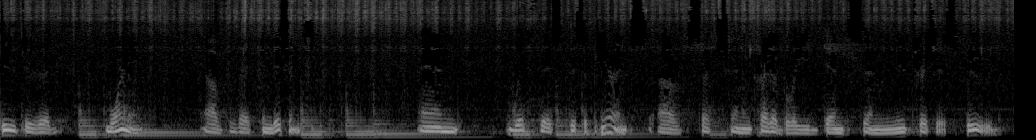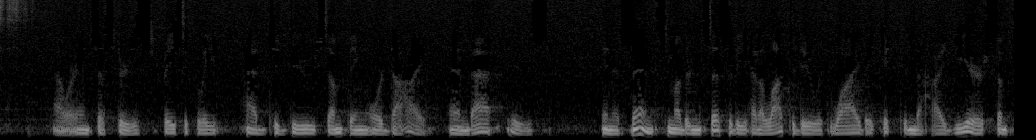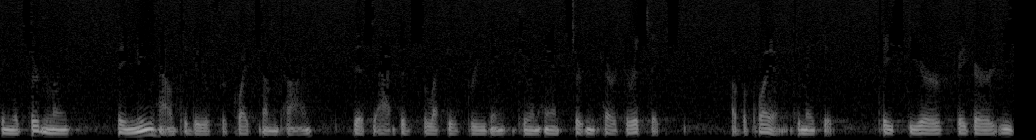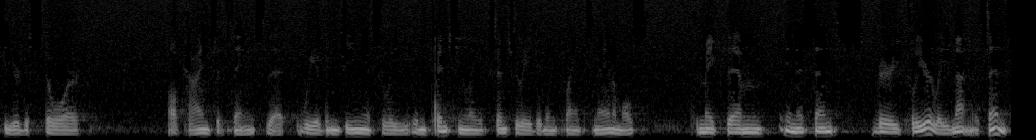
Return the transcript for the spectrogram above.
due to the warming of the conditions. And with this disappearance of such an incredibly dense and nutritious food, our ancestors basically had to do something or die. And that is, in a sense, Mother Necessity had a lot to do with why they kicked into high gear something that certainly they knew how to do for quite some time, this act of selective breeding to enhance certain characteristics of a plant, to make it tastier, bigger, easier to store, all kinds of things that we have ingeniously, intentionally accentuated in plants and animals to make them, in a sense, very clearly, not in a sense,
